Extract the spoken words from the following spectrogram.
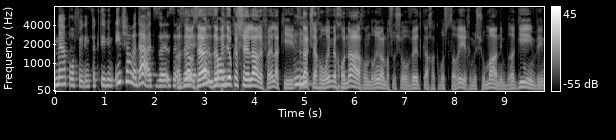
100 פרופילים פיקטיביים, אי אפשר לדעת, זה... זה אז זה, זהו, זה, זה כל... בדיוק השאלה, רפאלה, כי אתה יודע, כשאנחנו אומרים מכונה, אנחנו מדברים על משהו שעובד ככה כמו שצריך, עם משומן, עם ברגים ועם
